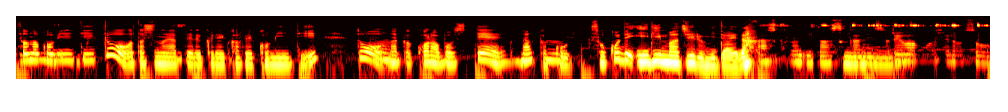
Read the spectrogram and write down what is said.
そのコミュニティと私のやってるクレイカフェコミュニティとうん。なんかコラボして、なんかこう、そこで入り混じるみたいな。確かに確かに、うん。それは面白そう。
